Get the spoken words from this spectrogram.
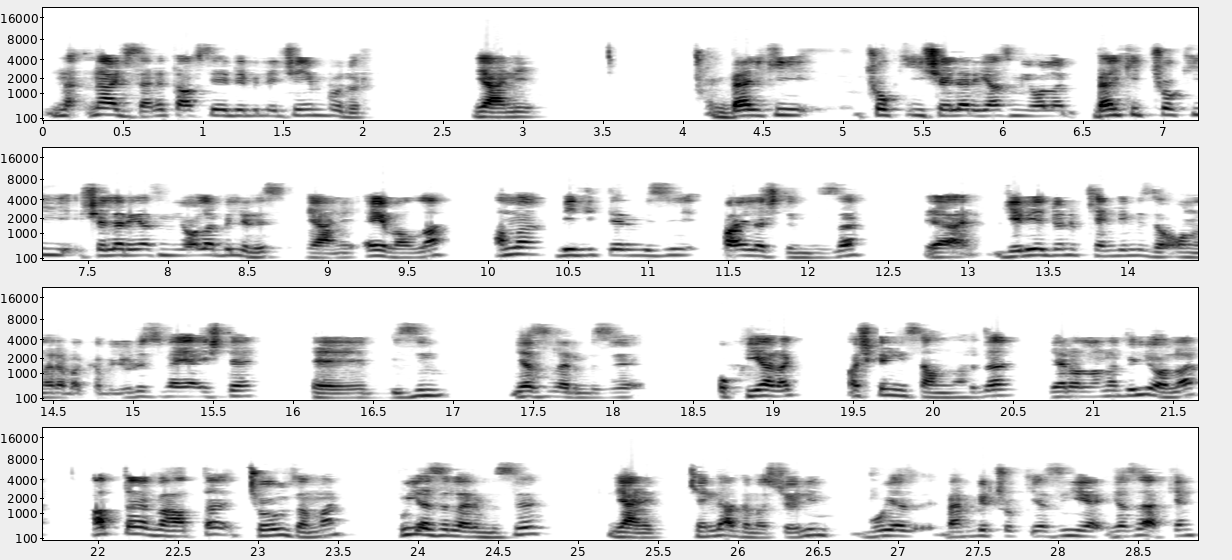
na nacizane tavsiye edebileceğim budur. Yani belki çok iyi şeyler yazmıyor ola belki çok iyi şeyler yazmıyor olabiliriz. Yani eyvallah ama bildiklerimizi paylaştığımızda, yani geriye dönüp kendimiz de onlara bakabiliyoruz veya, işte, eee, bizim yazılarımızı okuyarak başka insanlar da yararlanabiliyorlar. Hatta ve hatta çoğu zaman bu yazılarımızı, yani kendi adıma söyleyeyim, bu yaz ben birçok yazıyı yazarken,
